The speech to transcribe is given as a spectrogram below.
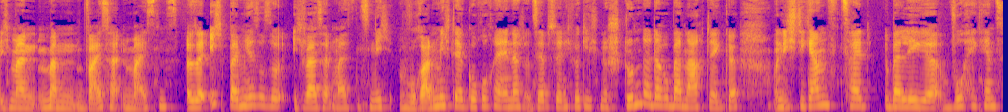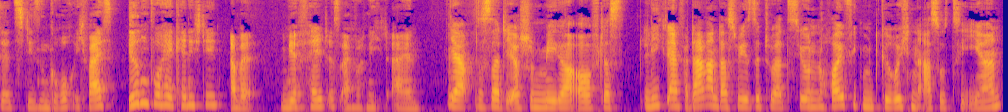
ich meine, man weiß halt meistens, also ich, bei mir ist es so, ich weiß halt meistens nicht, woran mich der Geruch erinnert. Und selbst wenn ich wirklich eine Stunde darüber nachdenke und ich die ganze Zeit überlege, woher kennst du jetzt diesen Geruch? Ich weiß, irgendwoher kenne ich den, aber mir fällt es einfach nicht ein. Ja, das hatte ich auch schon mega oft. Das liegt einfach daran, dass wir Situationen häufig mit Gerüchen assoziieren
